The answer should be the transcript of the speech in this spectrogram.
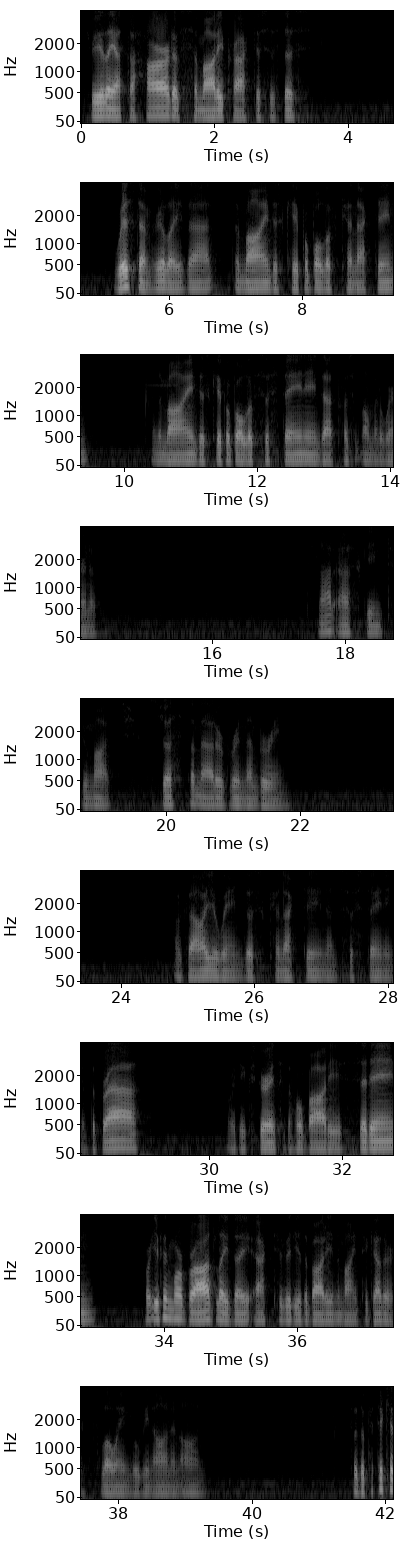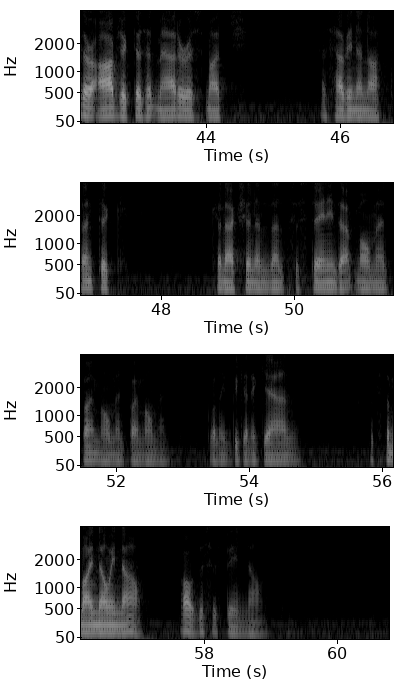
It's really at the heart of samadhi practice is this wisdom, really, that the mind is capable of connecting and the mind is capable of sustaining that present moment awareness. It's not asking too much, it's just a matter of remembering, of valuing this connecting and sustaining of the breath or the experience of the whole body sitting or even more broadly, the activity of the body and the mind together, flowing, moving on and on. So the particular object doesn't matter as much as having an authentic connection and then sustaining that moment by moment by moment, willing to begin again. What's the mind knowing now? Oh, this is being known.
